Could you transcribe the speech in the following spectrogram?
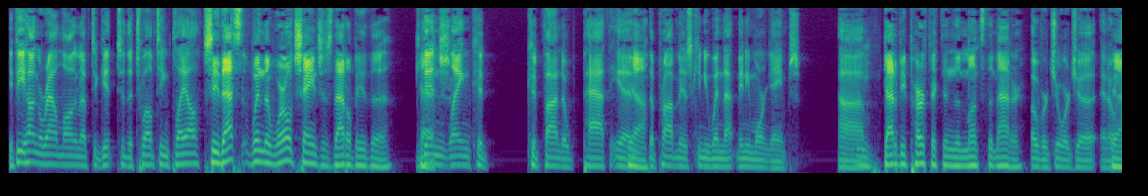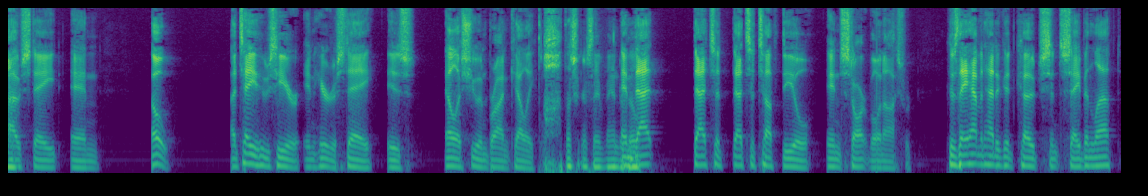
If he hung around long enough to get to the 12 team playoff, See, that's when the world changes. That'll be the catch. then Lane could could find a path in. Yeah. The problem is, can you win that many more games? Um, Got to be perfect in the months that matter. over Georgia and Yeah. Ohio State. And oh, I tell you who's here and here to stay is LSU and Brian Kelly. Oh, I thought you were going to say Vanderbilt. And that that's a that's a tough deal in Starkville and Oxford because they haven't had a good coach since Saban left,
